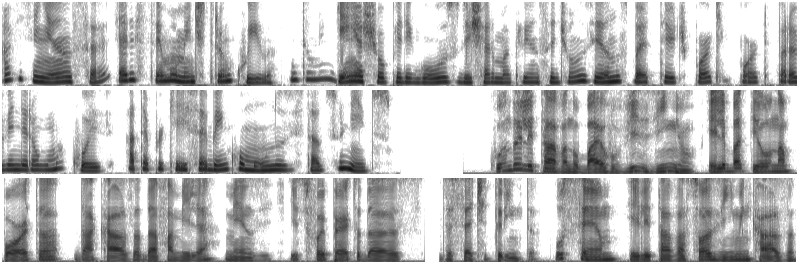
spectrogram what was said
A vizinhança era extremamente tranquila, então ninguém achou perigoso deixar uma criança de 11 anos bater de porta em porta para vender alguma coisa, até porque isso é bem comum nos Estados Unidos. Quando ele estava no bairro vizinho, ele bateu na porta da casa da família Menzi. Isso foi perto das 17h30. O Sam, ele estava sozinho em casa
